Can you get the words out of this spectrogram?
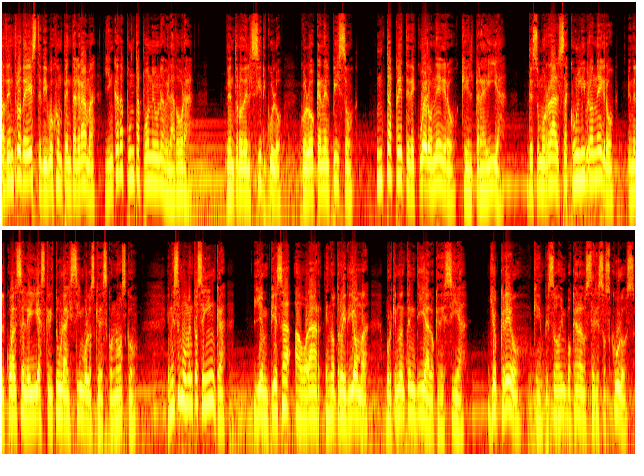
Adentro de este dibuja un pentagrama y en cada punta pone una veladora. Dentro del círculo coloca en el piso un tapete de cuero negro que él traía. De su morral sacó un libro negro en el cual se leía escritura y símbolos que desconozco. En ese momento se hinca y empieza a orar en otro idioma porque no entendía lo que decía. Yo creo que empezó a invocar a los seres oscuros.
